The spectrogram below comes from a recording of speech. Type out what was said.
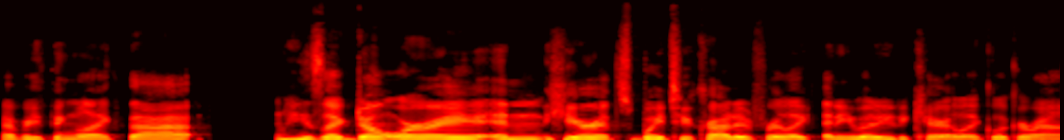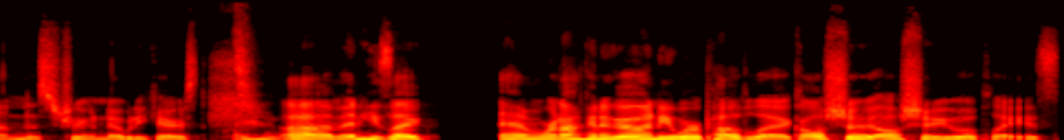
everything like that. And he's like, "Don't worry. In here it's way too crowded for like anybody to care. Like look around, and it's true, nobody cares." Mm. Um, and he's like, "And we're not gonna go anywhere public. I'll show I'll show you a place."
